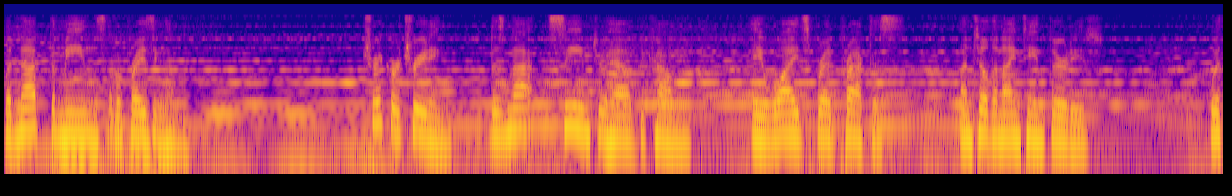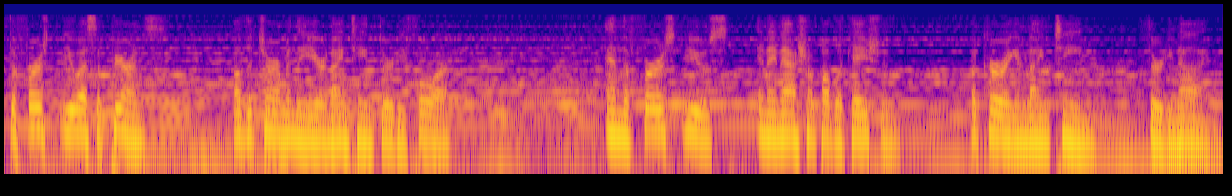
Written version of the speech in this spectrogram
but not the means of appraising them. Trick or treating does not seem to have become a widespread practice until the 1930s, with the first U.S. appearance of the term in the year 1934, and the first use in a national publication occurring in 1939.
